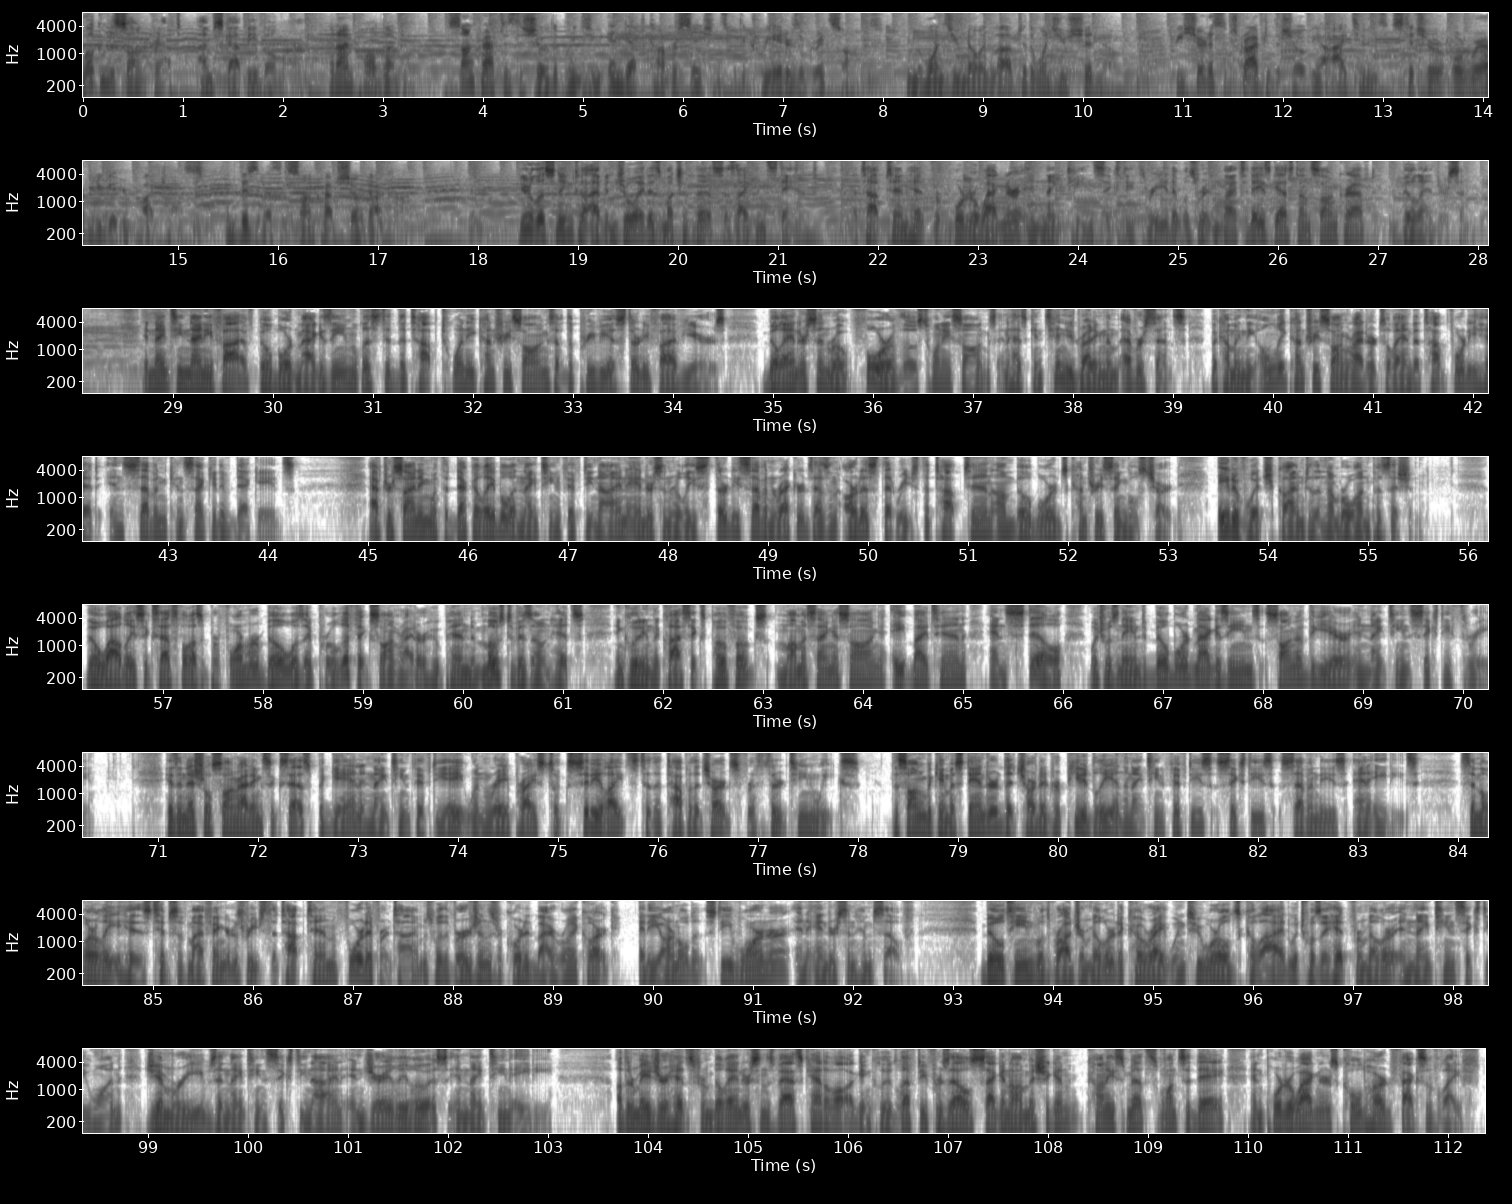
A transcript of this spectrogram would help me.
Welcome to Songcraft. I'm Scott B. Bomar. And I'm Paul Duncan. Songcraft is the show that brings you in depth conversations with the creators of great songs, from the ones you know and love to the ones you should know. Be sure to subscribe to the show via iTunes, Stitcher, or wherever you get your podcasts, and visit us at songcraftshow.com. You're listening to I've Enjoyed As Much of This as I Can Stand, a top 10 hit for Porter Wagoner in 1963 that was written by today's guest on Songcraft, Bill Anderson. In 1995, Billboard magazine listed the top 20 country songs of the previous 35 years. Bill Anderson wrote four of those 20 songs and has continued writing them ever since, becoming the only country songwriter to land a top 40 hit in seven consecutive decades. After signing with the Decca label in 1959, Anderson released 37 records as an artist that reached the top 10 on Billboard's country singles chart, eight of which climbed to the number one position. Though wildly successful as a performer, Bill was a prolific songwriter who penned most of his own hits, including the classics Po Folks, Mama Sang a Song, 8x10, and Still, which was named Billboard Magazine's Song of the Year in 1963. His initial songwriting success began in 1958 when Ray Price took City Lights to the top of the charts for 13 weeks. The song became a standard that charted repeatedly in the 1950s, 60s, 70s, and 80s. Similarly, his Tips of My Fingers reached the top 10 four different times with versions recorded by Roy Clark, Eddy Arnold, Steve Wariner, and Anderson himself. Bill teamed with Roger Miller to co write When Two Worlds Collide, which was a hit for Miller in 1961, Jim Reeves in 1969, and Jerry Lee Lewis in 1980. Other major hits from Bill Anderson's vast catalog include Lefty Frizzell's Saginaw, Michigan, Connie Smith's Once a Day, and Porter Wagoner's Cold Hard Facts of Life.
